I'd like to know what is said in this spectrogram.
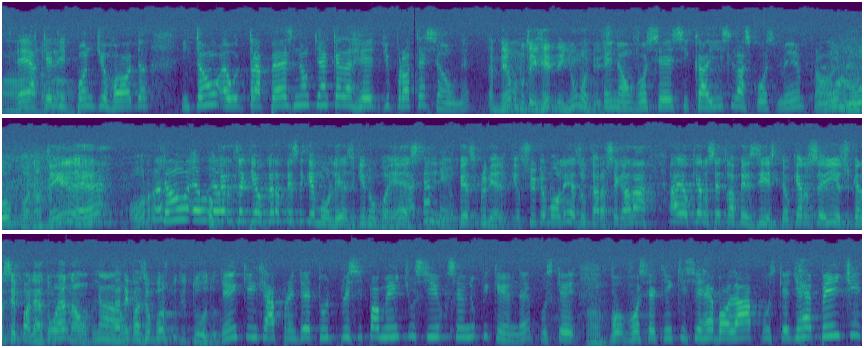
Ah, é aquele legal. pano de roda. Então, é, o trapézio não tem aquela rede de proteção, né? É mesmo? Não tem rede nenhuma, bicho? Tem não. Você, se cair, se lascou-se mesmo, Ô, pronto. louco, não tem. É. Então, eu- o, eu- cara, isso aqui, o cara pensa que é moleza, que não conhece. Exatamente. Tiririca. Pensa primeiro, que o circo é moleza, o cara chega lá, ah, eu quero ser trapezista, eu quero ser isso, eu quero ser palhaço. Não é, não. Não. O cara tem que fazer um pouco de tudo. Tem que aprender tudo, principalmente o circo sendo pequeno, né? Porque Ah. vo- você tem que se rebolar, porque de repente.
